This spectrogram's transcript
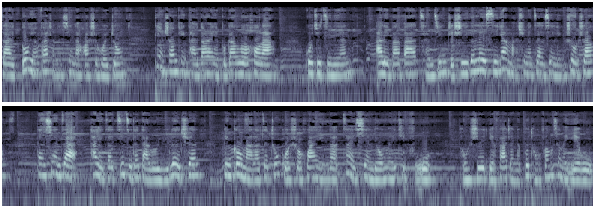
在多元发展的现代化社会中，电商平台当然也不甘落后啦。过去几年，阿里巴巴曾经只是一个类似亚马逊的在线零售商， 但现在他也在积极的打入娱乐圈，并购买了在中国受欢迎的在线流媒体服务，同时也发展着不同方向的业务。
